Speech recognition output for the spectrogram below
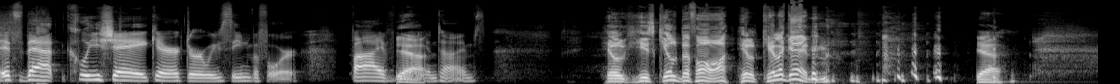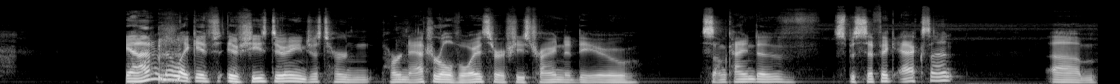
it's that cliche character we've seen before five Yeah. million times. He'll he's killed before, he'll kill again. Yeah. Yeah, and I don't know, like if if she's doing just her her natural voice, or if she's trying to do some kind of specific accent. Um,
